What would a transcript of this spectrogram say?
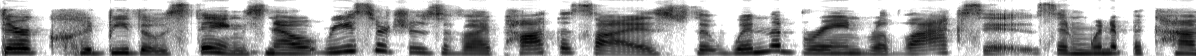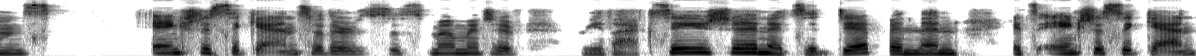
there could be those things. Now, researchers have hypothesized that when the brain relaxes and when it becomes anxious again. So there's this moment of relaxation, it's a dip, and then it's anxious again.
